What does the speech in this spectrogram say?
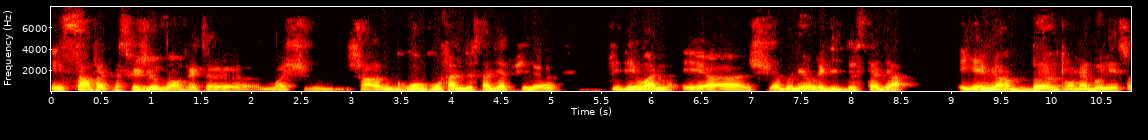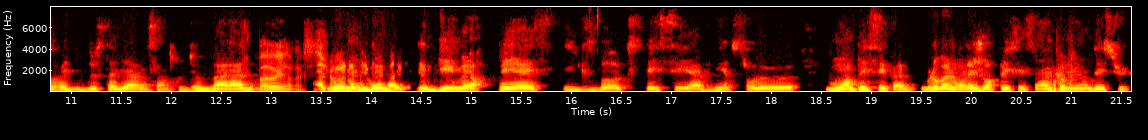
Et ça, en fait, parce que je le vois, en fait, euh, moi, je suis, je suis un gros, gros fan de Stadia depuis le, depuis Day One, et euh, je suis abonné au Reddit de Stadia. Et il y a eu un bump en abonnés sur le Reddit de Stadia, donc c'est un truc de malade. Bah oui, mais le nombre de, de gamers PS, Xbox, PC à venir sur le moins PC quand même. Globalement, les joueurs PC sont un peu moins déçus,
